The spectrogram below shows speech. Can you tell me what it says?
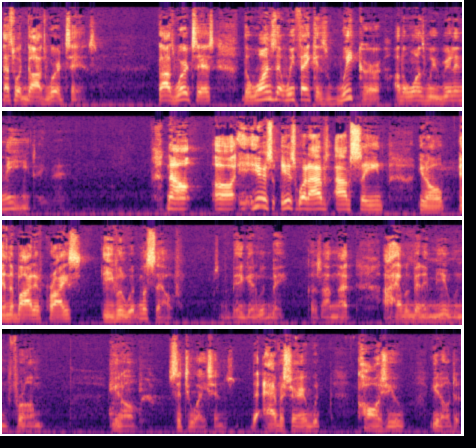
That's what God's Word says. God's Word says the ones that we think is weaker are the ones we really need. Now, uh, here's, here's what I've, I've seen, you know, in the body of Christ, even with myself. Begin with me, because I'm not, I haven't been immune from, you know, situations. The adversary would cause you, you know, to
